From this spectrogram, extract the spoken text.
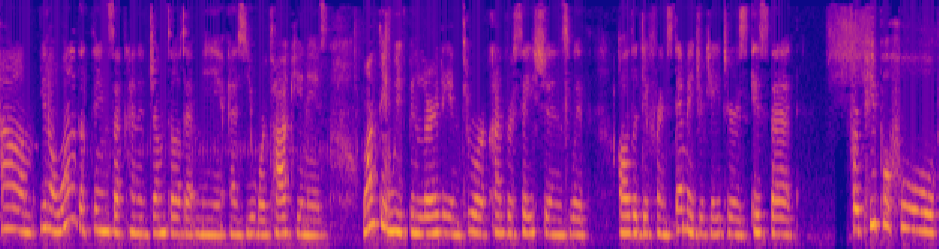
Um, you know, one of the things that kind of jumped out at me as you were talking is one thing we've been learning through our conversations with all the different STEM educators is that for people who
